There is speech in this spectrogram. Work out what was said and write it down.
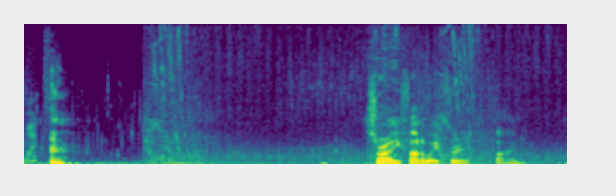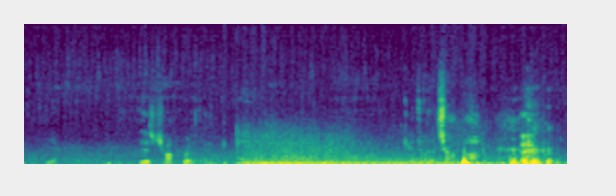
What? It's alright, you found a way through. Fine. Yeah. There's chopper, I think. Get to the chopper.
